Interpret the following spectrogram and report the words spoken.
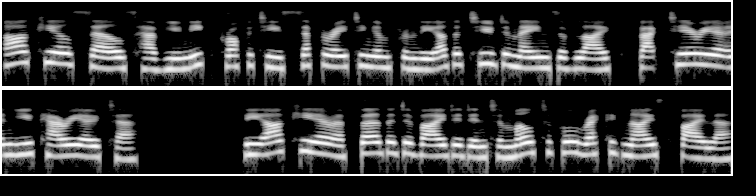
Archaeal cells have unique properties separating them from the other two domains of life, bacteria and eukaryota. The archaea are further divided into multiple recognized phyla.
